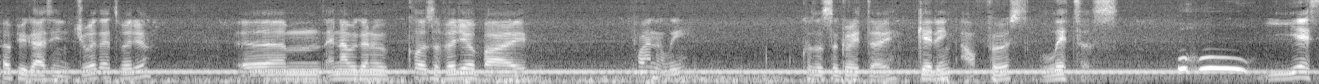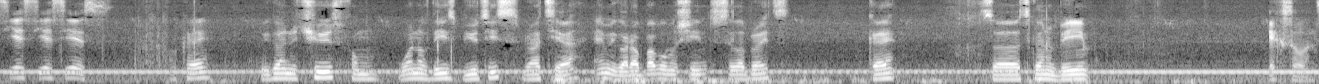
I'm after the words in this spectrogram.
Hope you guys enjoyed that video. Um, and now we're going to close the video by finally because it's a great day getting our first lettuce. Woohoo! yes yes yes yes okay we're going to choose from one of these beauties right here and we got our bubble machine to celebrate okay so it's going to be excellent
